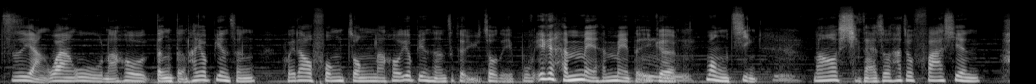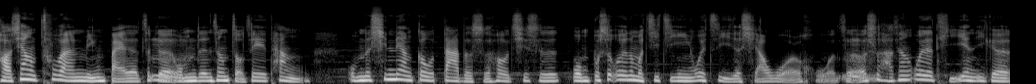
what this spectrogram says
滋养万物，然后等等，他又变成。回到风中，然后又变成这个宇宙的一部分，一个很美很美的一个梦境。然后醒来之后，他就发现，好像突然明白了，这个我们人生走这一趟，嗯、我们的心量够大的时候，其实我们不是为那么积极为自己的小我而活着，嗯、而是好像为了体验一个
